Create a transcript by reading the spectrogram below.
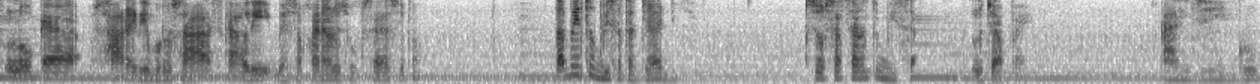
Lo kayak hari ini berusaha sekali besokannya udah sukses you know? Tapi itu bisa terjadi. Kesuksesan itu bisa lo capai. Anjing gue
